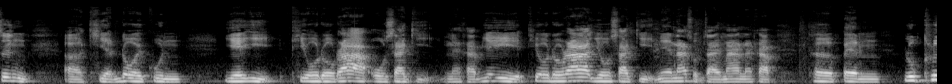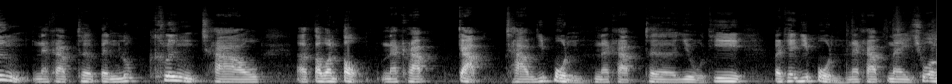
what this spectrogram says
ซึ่งเขียนโดยคุณเยอิทิโอโดราโอซากินะครับเยอิทิโอโดราโยซากิเนี่ยน่าสนใจมากนะครับ เธอเป็นลูกครึ่งนะครับ เธอเป็นลูกครึ่งชาวตะวันตกนะครับ กับชาวญี่ปุ่นนะครับ เธออยู่ที่ ประเทศญี่ปุ่นนะครับในช่วง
